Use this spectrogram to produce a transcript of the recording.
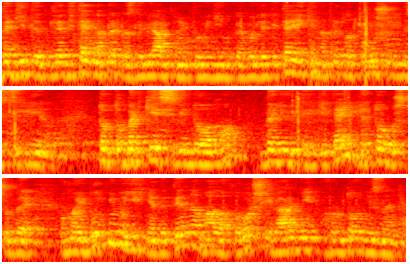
де діти для дітей, наприклад, з девіантною поведінкою, або для дітей, які, наприклад, порушують дисципліну. Тобто батьки свідомо дають тих дітей для того, щоб в майбутньому їхня дитина мала хороші, гарні ґрунтовні знання.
